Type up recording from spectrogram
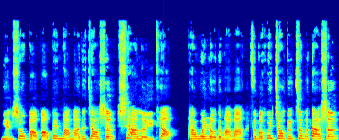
年兽宝宝被妈妈的叫声吓了一跳，他温柔的妈妈怎么会叫得这么大声？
